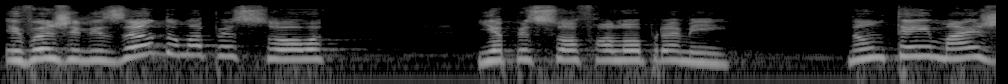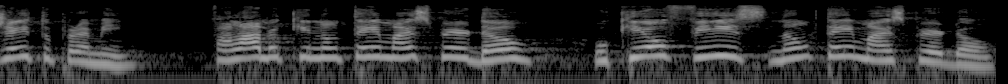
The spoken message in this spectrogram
evangelizando uma pessoa e a pessoa falou para mim: Não tem mais jeito para mim. Falaram que não tem mais perdão. O que eu fiz não tem mais perdão.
